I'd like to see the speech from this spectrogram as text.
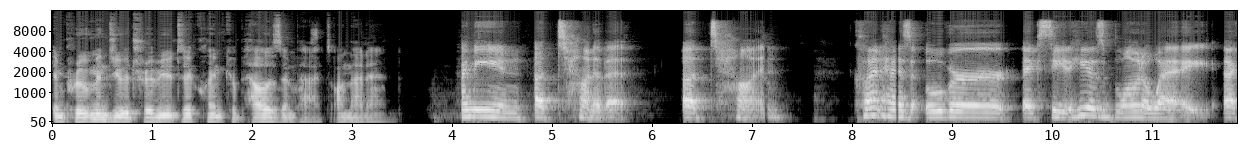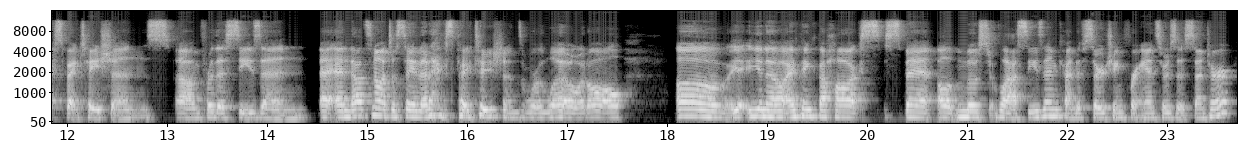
improvement do you attribute to Clint Capela's impact on that end? I mean, a ton of it, a ton. Clint has over exceeded. He has blown away expectations um, for this season, and that's not to say that expectations were low at all. Um, you know, I think the Hawks spent most of last season kind of searching for answers at center,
